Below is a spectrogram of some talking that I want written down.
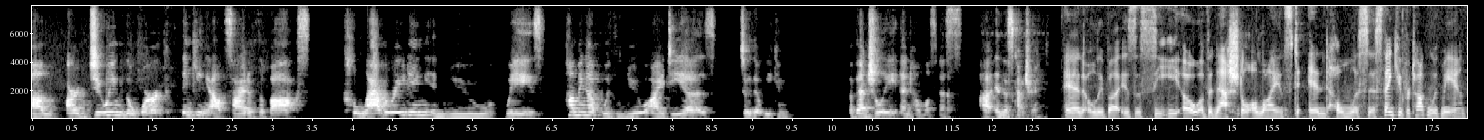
um, are doing the work, thinking outside of the box, collaborating in new ways, coming up with new ideas so that we can eventually end homelessness uh, in this country. Ann Oliva is the CEO of the National Alliance to End Homelessness. Thank you for talking with me, Ann.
